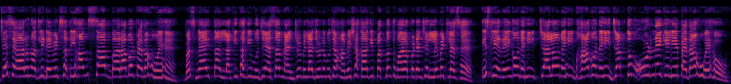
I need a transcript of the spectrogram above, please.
जैसे अरुण, अदली, डेविड, सती, हम सब बराबर पैदा हुए हैं। बस मैं इतना लकी था कि मुझे ऐसा मेंटर मिला जिन्होंने मुझे हमेशा कहा कि पतमन तुम्हारा पोटेंशियल लिमिटलेस है। इसलिए रेंगो नहीं, चलो नहीं, भागो नहीं, जब तुम उड़ने के लिए पैदा हुए हो।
